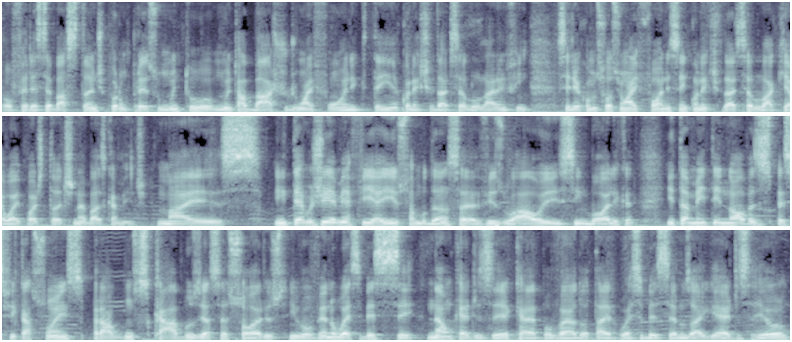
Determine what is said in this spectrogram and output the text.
Oferecer bastante por um preço muito, muito abaixo de um iPhone que tenha conectividade celular, enfim. Seria como se fosse um iPhone sem conectividade celular, que é o iPod Touch, né, basicamente. Mas em termos de MFI é isso, a mudança é visual e simbólica. E também tem novas especificações para alguns cabos e acessórios envolvendo USB-C. Não quer dizer que a Apple vai adotar USB-C nos iGadgets. Eu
